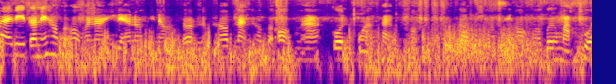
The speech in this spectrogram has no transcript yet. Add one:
บายดีตอนนี้เขาก็ออกมาหน้าอีกแล้วเนาะพี่น้องตอนรอบนั้นเขาก็ออกมาโกนหัวค่ะรอบนี้เขาสิออกมาเบิ่งหมักทั่ว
